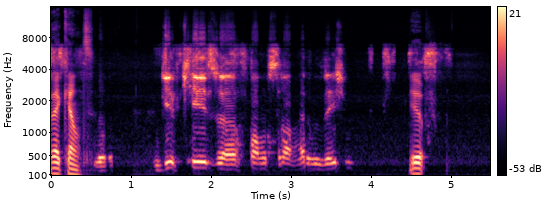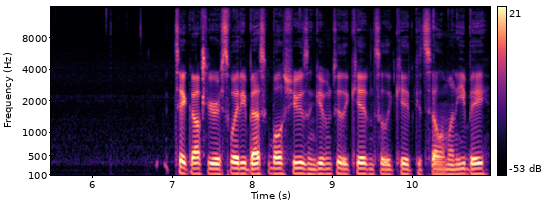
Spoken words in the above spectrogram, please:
That counts. Give kids uh, false uh, idolization. Yep. Take off your sweaty basketball shoes and give them to the kid, and so the kid could sell them on eBay.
